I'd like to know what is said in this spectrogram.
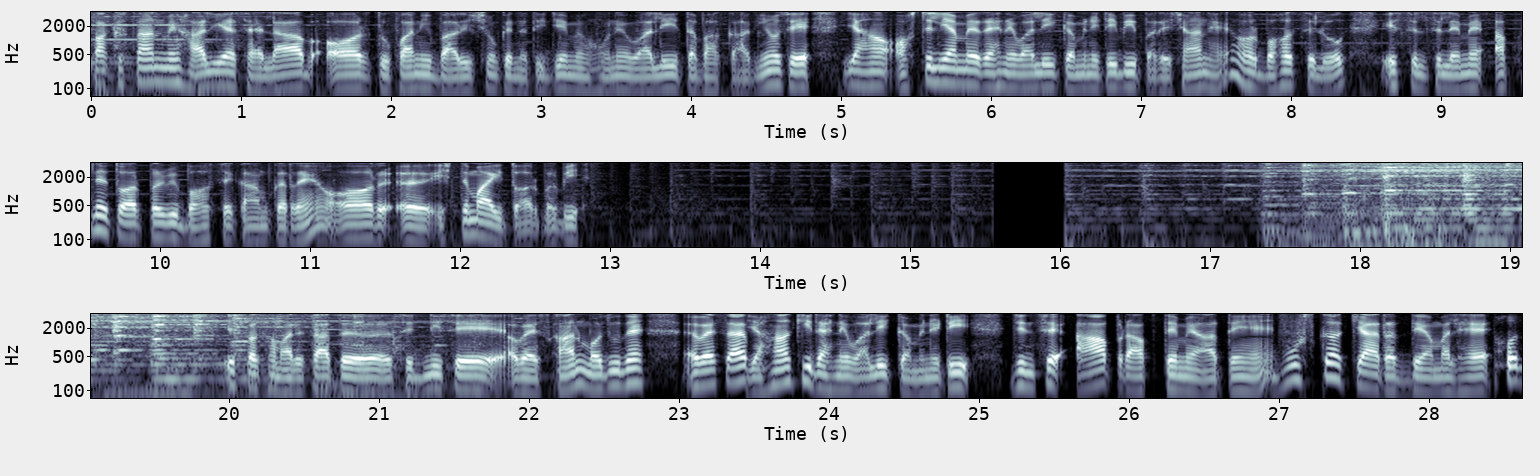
پاکستان میں حالیہ سیلاب اور طوفانی بارشوں کے نتیجے میں ہونے والی تباہ کاریوں سے یہاں آسٹریلیا میں رہنے والی کمیونٹی بھی پریشان ہے اور بہت سے لوگ اس سلسلے میں اپنے طور پر بھی بہت سے کام کر رہے ہیں اور اجتماعی طور پر بھی۔ اس وقت ہمارے ساتھ سڈنی سے اویس خان موجود ہیں۔ اویس صاحب، یہاں کی رہنے والی کمیونٹی جن سے آپ رابطے میں آتے ہیں، وہ اس کا کیا رد عمل ہے؟ خود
